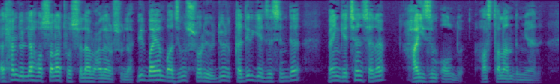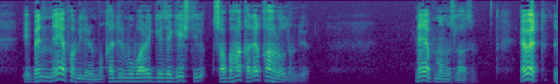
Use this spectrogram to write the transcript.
Elhamdülillah ve salatu ve selamu ala Resulullah. Bir bayan bacımız soruyor. Diyor Kadir gecesinde ben geçen sene hayzım oldu. Hastalandım yani. E ben ne yapabilirim? Bu Kadir mübarek gece geçti. Sabaha kadar kahroldum diyor. Ne yapmamız lazım? Evet, e,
